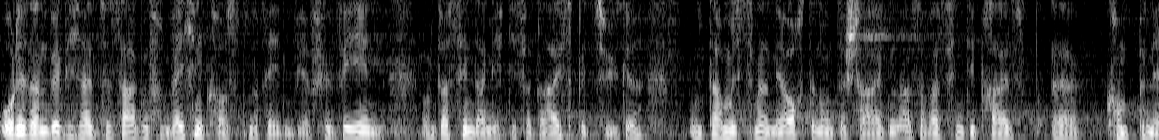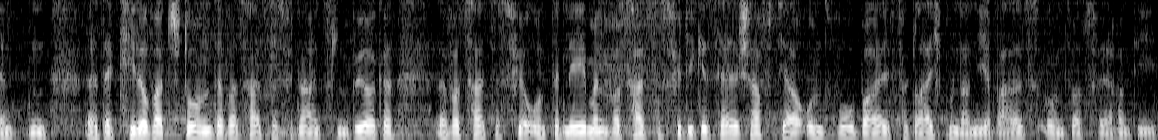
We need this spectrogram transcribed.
ohne dann wirklich halt zu sagen, von welchen Kosten reden wir, für wen und was sind eigentlich die Vergleichsbezüge. Und da müsste man ja auch dann unterscheiden, also was sind die Preiskomponenten äh, der Kilowattstunde, was heißt das für den einzelnen Bürger, äh, was heißt das für Unternehmen, was heißt das für die Gesellschaft, ja, und wobei vergleicht man dann jeweils und was wären die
